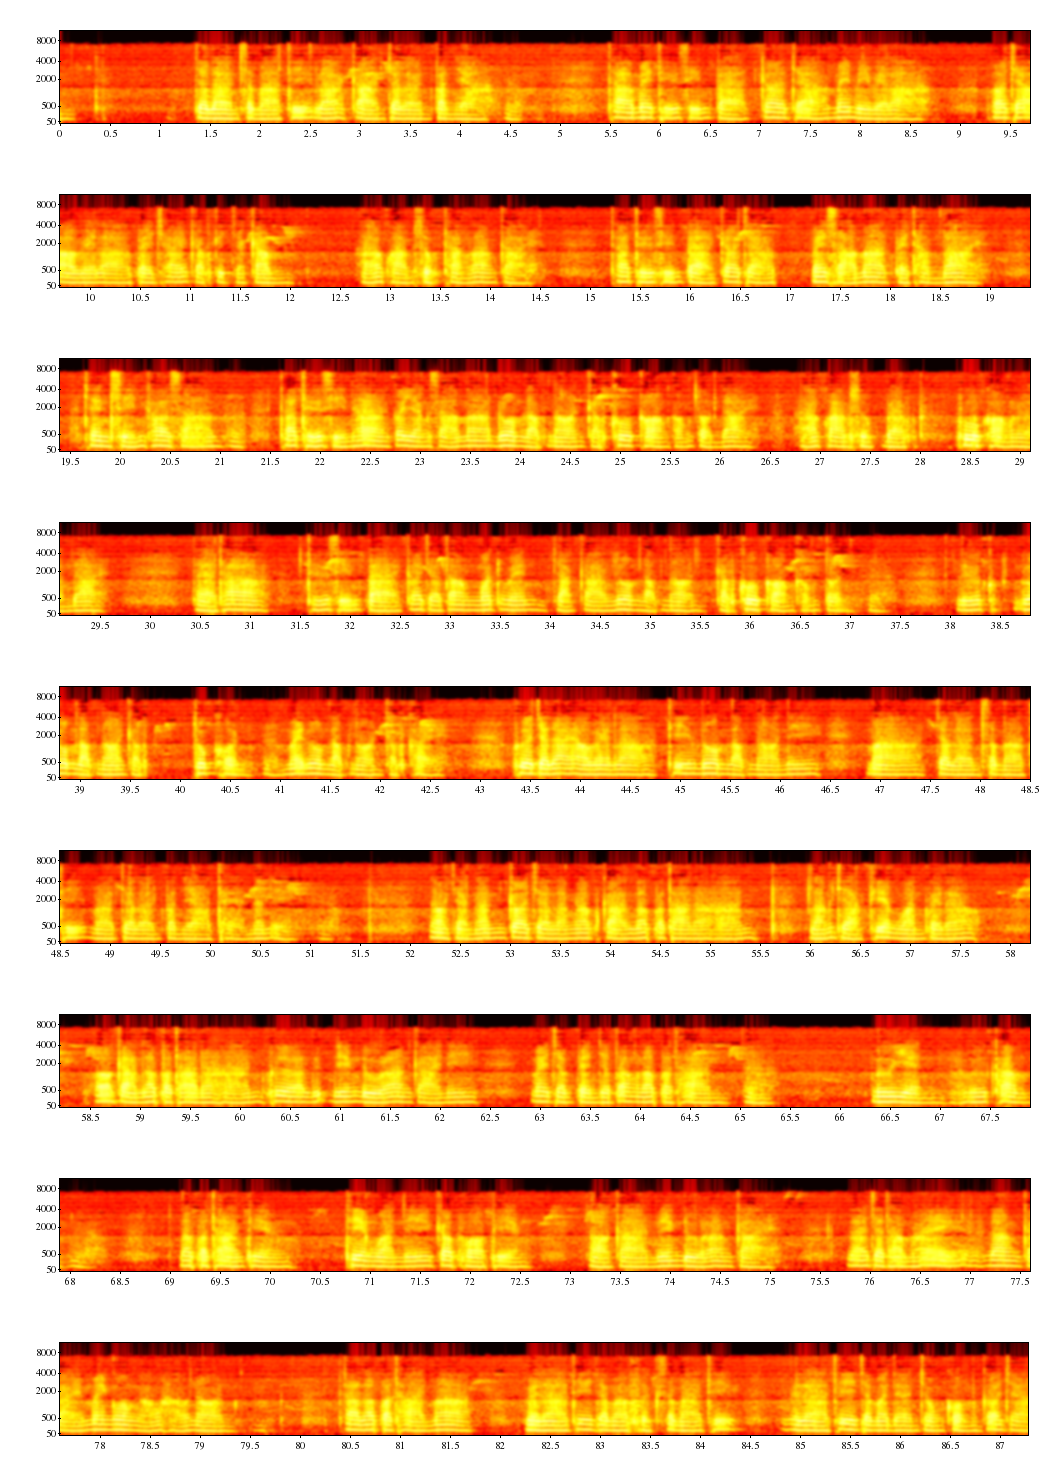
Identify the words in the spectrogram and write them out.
เจริญสมาธิและการเจริญปัญญา ถ้าไม่ถือศีลแปดก็จะไม่มีเวลา เพราะจะเอาเวลาไปใช้กับกิจกรรม หาความสุขทางร่างกาย ถ้าถือศีลแปดก็จะไม่สามารถไปทำได้ เช่นศีลข้อสามถ้าถือศีลห้าก็ยังสามารถร่วมหลับนอนกับคู่ครองของตนได้ หาความสุขแบบผู้ครองเรือนได้ แต่ถ้าถือศีลแปดก็จะต้องงดเว้นจากการร่วมหลับนอนกับคู่ครองของตน หรือร่วมหลับนอนกับทุกคนไม่ร่วมหลับนอนกับใคร เพื่อจะได้เอาเวลาที่ร่วมหลับนอนนี้มาเจริญสมาธิมาเจริญปัญญาแทนนั่นเอง นอกจากนั้นก็จะระงับการรับประทานอาหาร หลังจากเที่ยงวันไปแล้ว เพราะการรับประทานอาหารเพื่อเลี้ยงดูร่างกายนี้ ไม่จำเป็นจะต้องรับประทาน มื้อเย็น มื้อค่ำรับประทานเพียงเที่ยงวันนี้ก็พอเพียงต่อการเลี้ยงดูร่างกาย และจะทำให้ร่างกายไม่ง่วงเหงาหานอน ถ้ารับประทานมาก เวลาที่จะมาฝึกสมาธิ เวลาที่จะมาเดินจงกรมก็จะ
